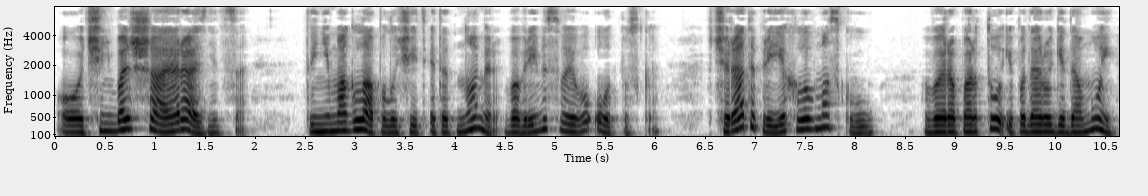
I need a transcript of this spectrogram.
«Очень большая разница. Ты не могла получить этот номер во время своего отпуска. Вчера ты приехала в Москву. В аэропорту и по дороге домой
